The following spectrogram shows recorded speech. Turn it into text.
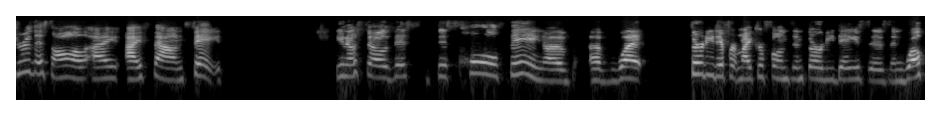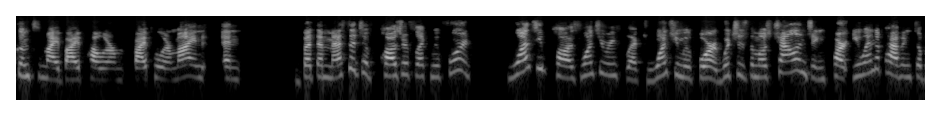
through this all, I I found faith. You know, so this this whole thing of of what 30 different microphones in 30 days is, and welcome to my bipolar bipolar mind. And but the message of pause, reflect, move forward. Once you pause, once you reflect, once you move forward, which is the most challenging part, you end up having to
